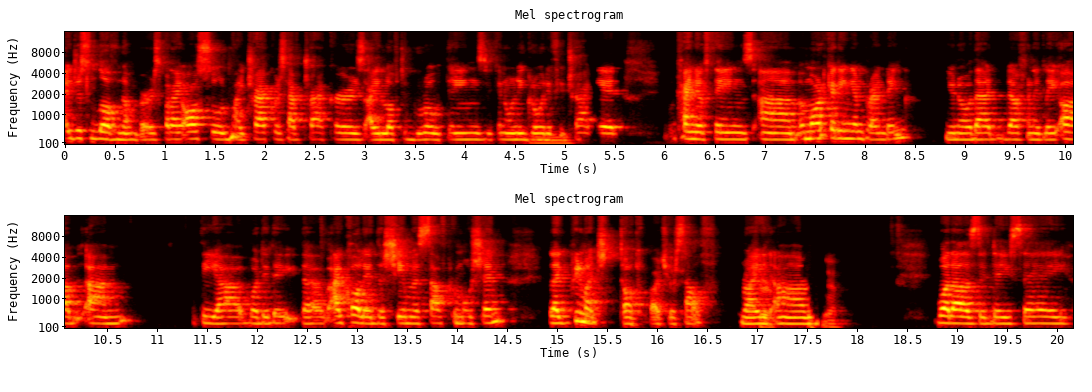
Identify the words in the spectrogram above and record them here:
i just love numbers but i also my trackers have trackers. I love to grow things. You can only grow it if you mm, track it kind of things. Um, marketing and branding you know that definitely um, um, the uh, what do they the i call it the shameless self promotion like pretty much talking about yourself right Sure. um Yeah. what else did they say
